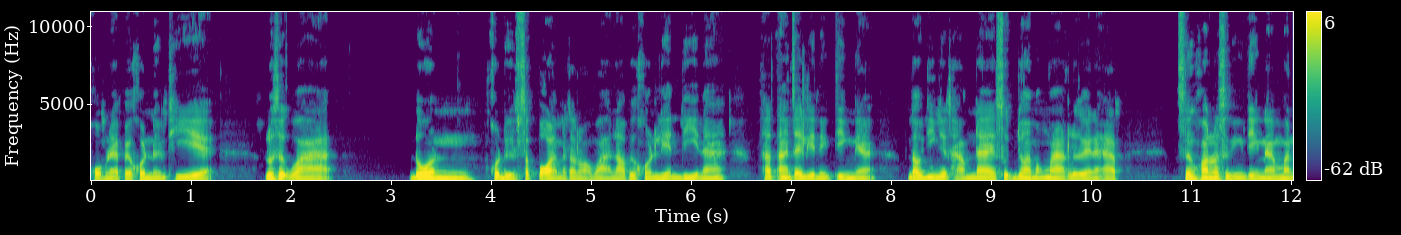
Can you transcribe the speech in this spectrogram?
ผมเนี่ยเป็นคนหนึ่งที่รู้สึกว่า โดนคนอื่นสปอยมาตลอดว่า เราเป็นคนเรียนดีนะ ถ้าตั้งใจเรียนจริง ๆ เนี่ย เรายิ่งจะทำได้สุดยอดมาก ๆ เลยนะครับ ซึ่งความรู้สึกจริงๆนะมัน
